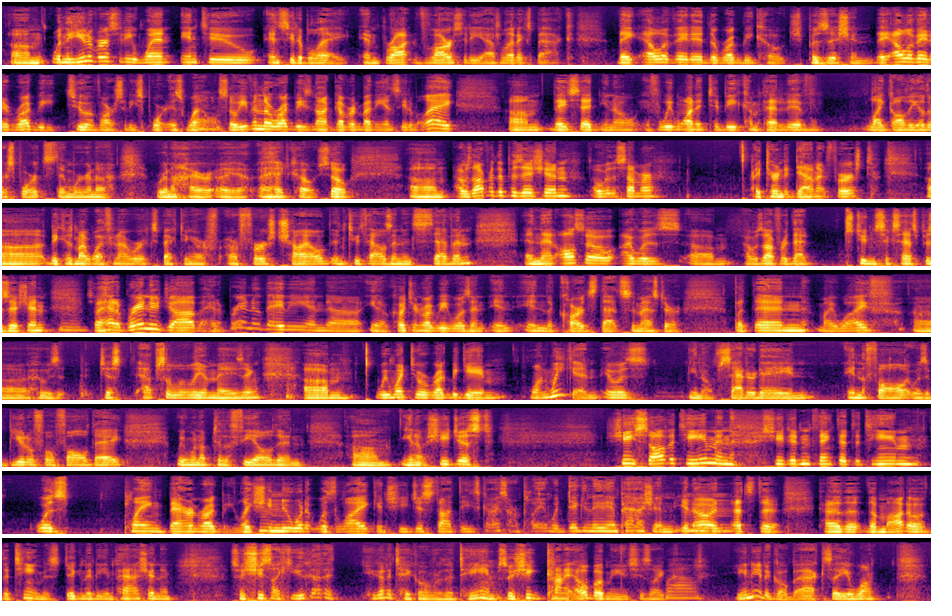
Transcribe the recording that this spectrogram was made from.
um, when the university went into NCAA and brought varsity athletics back, they elevated the rugby coach position. They elevated rugby to a varsity sport as well. Mm-hmm. So even though rugby is not governed by the NCAA, um, they said, you know, if we wanted to be competitive, like all the other sports, then we're gonna we're gonna hire a, a head coach. So um, I was offered the position over the summer. I turned it down at first uh, because my wife and I were expecting our our first child in 2007, and then also I was um, I was offered that student success position. Mm. So I had a brand new job, I had a brand new baby, and uh, you know, coaching rugby wasn't in in the cards that semester. But then my wife, uh, who's just absolutely amazing, um, we went to a rugby game one weekend. It was, you know, Saturday and in the fall. It was a beautiful fall day. We went up to the field, and um, you know, she just she saw the team, and she didn't think that the team was playing Baron rugby. Like she mm. knew what it was like, and she just thought these guys aren't playing with dignity and passion, you know. Mm. And that's the kind of the the motto of the team is dignity and passion. And so she's like, you gotta you gotta take over the team. Mm. So she kind of elbowed me, and she's like, wow. you need to go back. So you want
